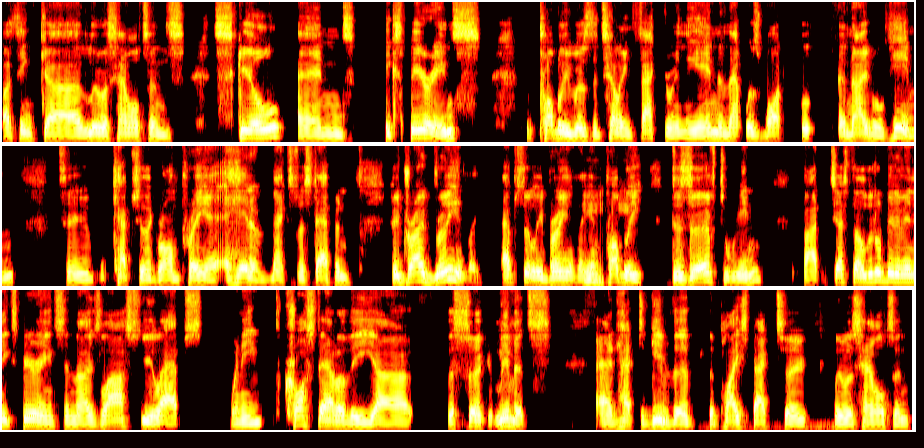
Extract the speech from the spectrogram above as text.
I think uh, Lewis Hamilton's skill and experience probably was the telling factor in the end, and that was what enabled him to capture the Grand Prix ahead of Max Verstappen, who drove brilliantly, absolutely brilliantly, mm. and probably deserved to win. But just a little bit of inexperience in those last few laps when he crossed out of the uh, the circuit limits and had to give the, the place back to Lewis Hamilton.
